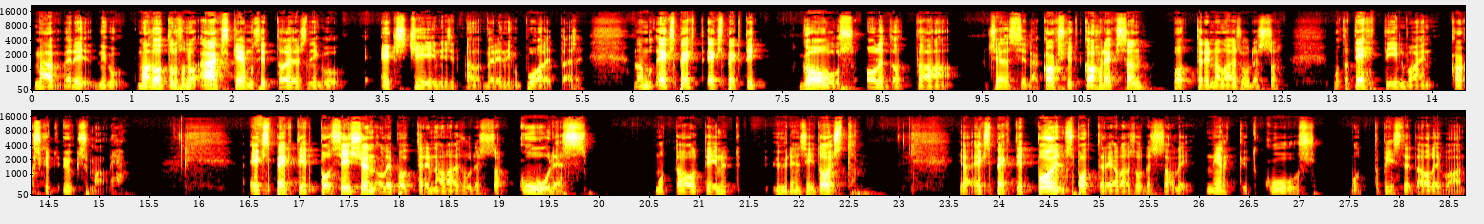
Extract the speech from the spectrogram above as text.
Mä, vedin, niinku, mä oon tottunut sanoa XG, mutta sitten toi jos niinku XG, niin sitten mä vedin niinku puolittaisen. No, mutta expect, expected goals oli tota Chelsealla 28 Potterin alaisuudessa, mutta tehtiin vain 21 maalia. Expected position oli Potterin alaisuudessa kuudes, mutta oltiin nyt yhden toista. Ja expected points Potterin alaisuudessa oli 46, mutta pisteitä oli vain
